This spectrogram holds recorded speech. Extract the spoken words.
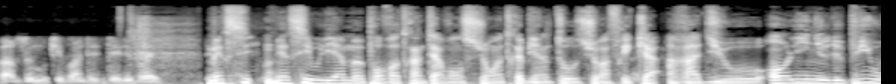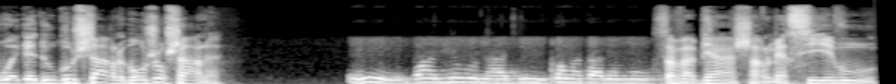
Bazoum qui vont les délivrer. Merci, merci William pour votre intervention. À très bientôt sur Africa Radio. En ligne depuis Ouagadougou, Charles. Bonjour Charles. Oui, bonjour Nadir, comment allez-vous? Ça va bien Charles, merci. Et vous?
